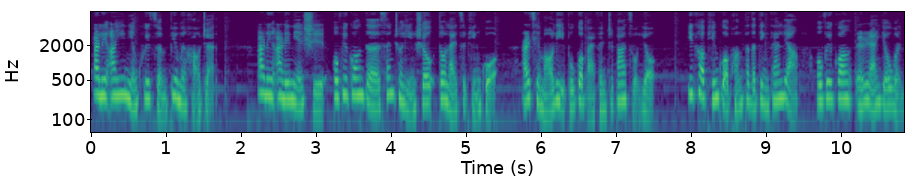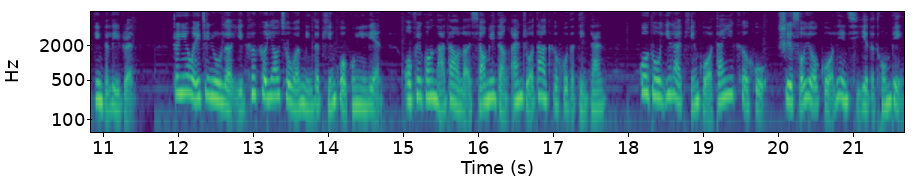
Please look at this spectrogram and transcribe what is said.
二零二一年亏损并未好转。二零二零年时，欧菲光的三成营收都来自苹果，而且毛利不过百分之八左右。依靠苹果庞大的订单量，欧菲光仍然有稳定的利润。正因为进入了以苛刻要求闻名的苹果供应链，欧菲光拿到了小米等安卓大客户的订单。过度依赖苹果单一客户是所有果链企业的通病。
